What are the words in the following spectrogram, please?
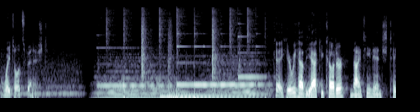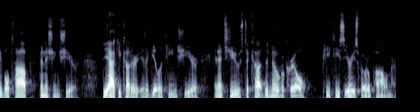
and wait till it's finished. Okay, here we have the AccuCutter 19-inch tabletop finishing shear. The AccuCutter is a guillotine shear and it's used to cut the NovAcryl PT series photopolymer.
